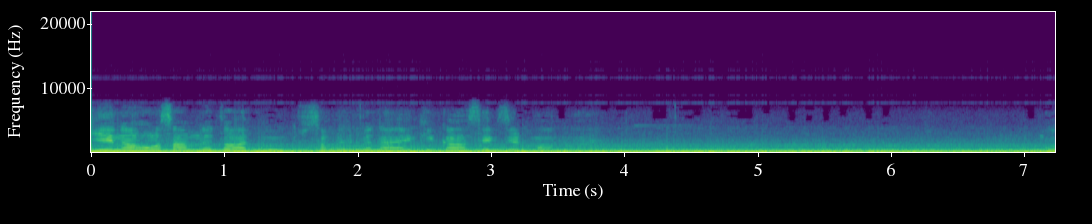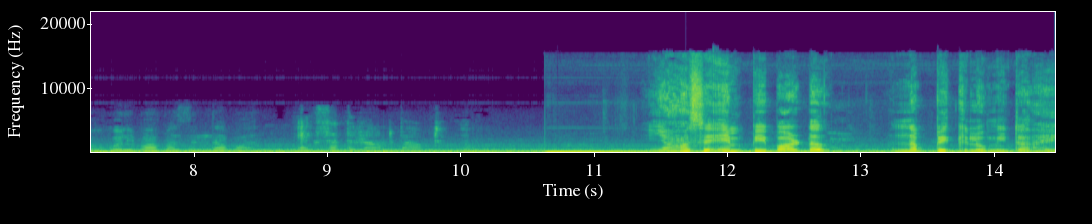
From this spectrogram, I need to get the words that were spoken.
ये ना हो सामने तो आदमी समझ में ना आए कि कहाँ से एग्जिट मांगना है। गूगल बाबा जिंदाबाद. यहाँ से एमपी बॉर्डर 90 किलोमीटर है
